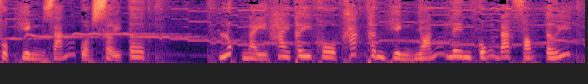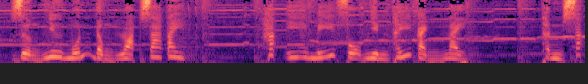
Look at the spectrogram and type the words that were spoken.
phục hình dáng của sợi tơ. Lúc này hai thây khô khác thân hình nhoáng lên cũng đã phóng tới, dường như muốn đồng loạt ra tay. Hắc y mỹ phụ nhìn thấy cảnh này. Thần sắc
